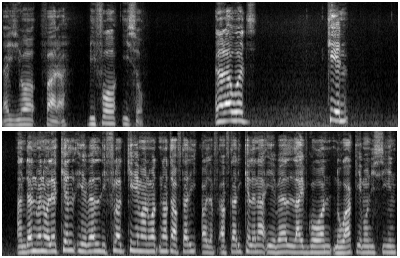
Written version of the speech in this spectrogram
That is your father. Before Esau. In other words, Cain, and then when they killed Abel, the flood came and whatnot after the uh, after the killing of Abel, life go on, Noah came on the scene,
